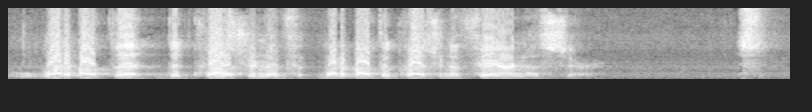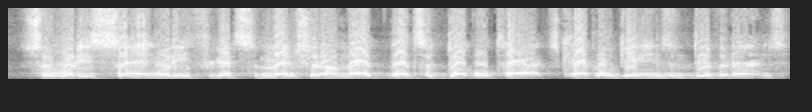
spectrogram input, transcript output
What about the, the question of what about the question of fairness, sir? So what he's saying, what he forgets to mention on that, that's a double tax. Capital gains and dividends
